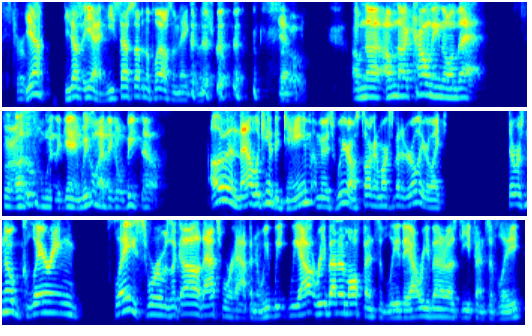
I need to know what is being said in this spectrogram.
It's true. Yeah, he does. Yeah, he steps up in the playoffs and makes them. so yeah. I'm not I'm not counting on that for us to win the game. We're gonna have to go beat them. Other than that, looking at the game, I mean, it's weird. I was talking to Marcus about it earlier. Like, there was no glaring place where it was like, oh, that's where happened. We we we out rebounded them offensively. They out rebounded us defensively.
